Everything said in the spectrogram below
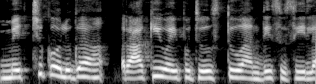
మెచ్చుకోలుగా రాఖీ వైపు చూస్తూ అంది సుశీల.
